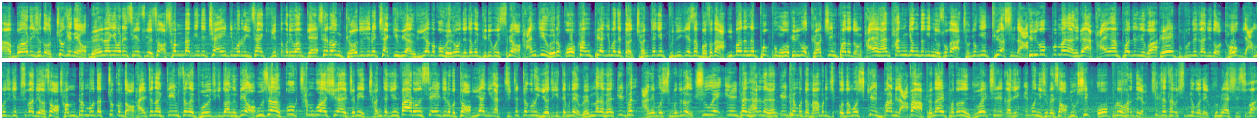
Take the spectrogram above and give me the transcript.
가 버리셔도 좋겠네요. 멸망해버린 세계 속에서 선박인지 차인지 모를 이상한 기계덩어리와 함께 새로운 거주지를 찾기 위한 위험하고 외로운 여정을 그리고 있으며 단지 외롭고 황폐하기만 했던 전작의 분위기에서 벗어나 이번에는 폭풍 우 그리고 거친 파도 등 다양한 환경적인 요소가 적용이 되었습니다. 그리고 뿐만 아니라 다양한 퍼즐들과 배 부분들까지도 더욱 야무지게 추가되어서 전편보다 조금 더 발전한 게임성을 보여주기도 하는데요. 우선 꼭 참고하셔야 할 점이 전작인 파론 세일즈로부터 이야기가 직접적으로 이어지기 때문에 웬만하면 1편 안 해보신 분들은 추후에 1편 할인하면 1편부터 마무리 짓고 넘어오시길 바랍니다. 파 변화의 파도는 6월 7일까지 일본 이숍에서 65% 할인되어 7,416원에 구매하실 수가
